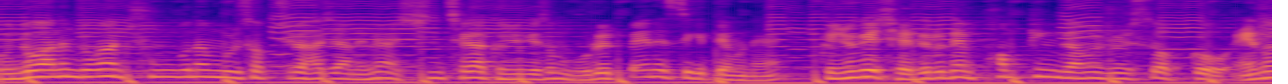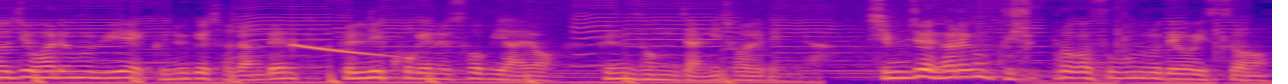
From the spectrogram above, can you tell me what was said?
운동하는 동안 충분한 물 섭취를 하지 않으면 신체가 근육에서 물을 빼내쓰기 때문에 근육에 제대로 된 펌핑감을 줄 수 없고 에너지 활용을 위해 근육에 저장된 글리코겐을 소비하여 근성장이 저해됩니다. 심지어 혈액은 90%가 수분으로 되어 있어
